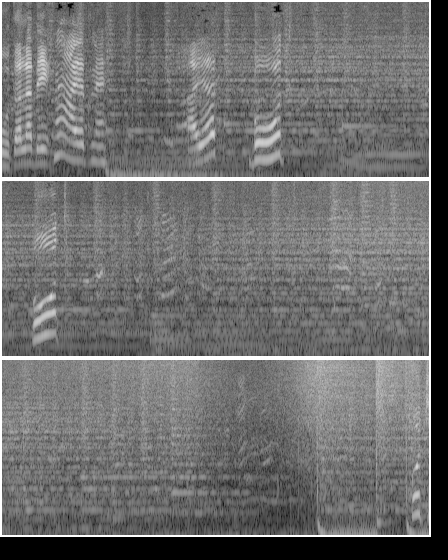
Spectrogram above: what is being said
भूताला देख। ना आयत ने। आयत भूत। भूत। कुछ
